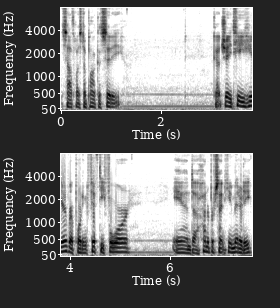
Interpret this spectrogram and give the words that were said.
southwest of Ponca City. Got JT here reporting 54 and 100% humidity.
